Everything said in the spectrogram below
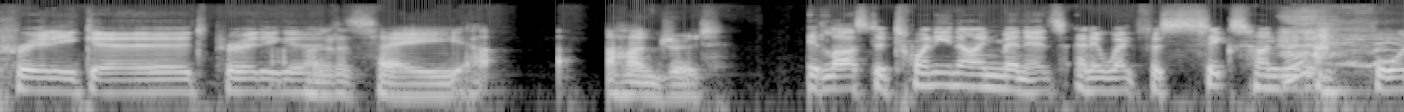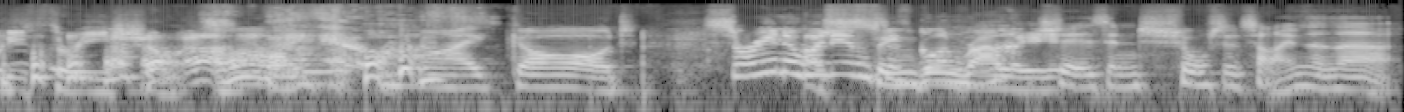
Pretty good. Pretty good. I'm going to say a hundred. It lasted 29 minutes and it went for 643 shots. Oh my oh god. Serena Williams has single won rally. matches in shorter time than that.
